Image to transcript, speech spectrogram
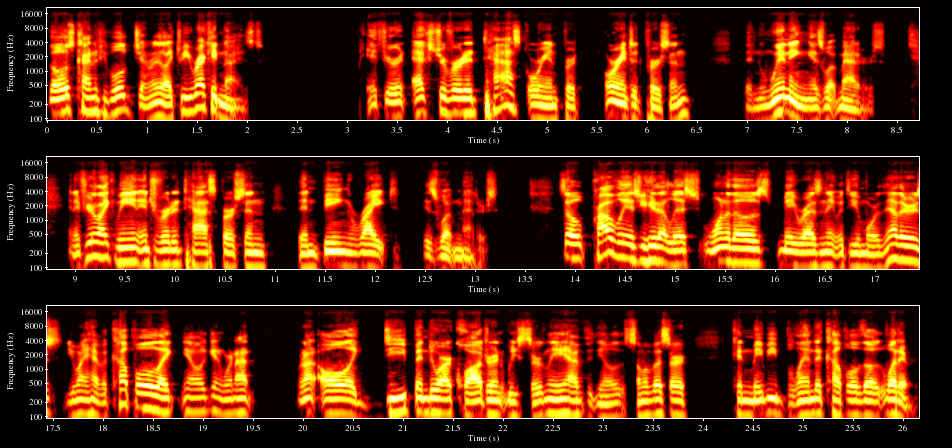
those kind of people generally like to be recognized. If you're an extroverted, task oriented person, then winning is what matters. And if you're like me, an introverted task person, then being right is what matters. So probably as you hear that list, one of those may resonate with you more than others. You might have a couple, like, you know, again, we're not we're not all like deep into our quadrant. We certainly have, you know, some of us are can maybe blend a couple of those, whatever.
